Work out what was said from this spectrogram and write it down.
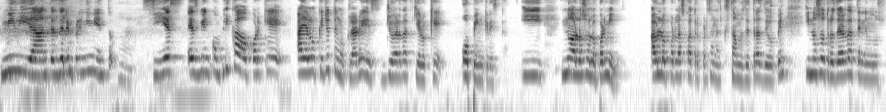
mi vida antes del emprendimiento, sí es, es bien complicado porque hay algo que yo tengo claro y es, yo verdad quiero que Open crezca. Y no hablo solo por mí, hablo por las cuatro personas que estamos detrás de Open y nosotros de verdad tenemos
